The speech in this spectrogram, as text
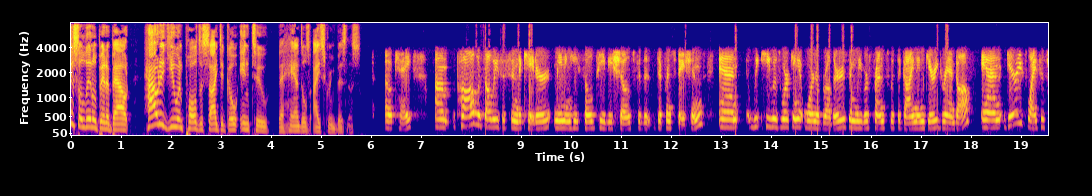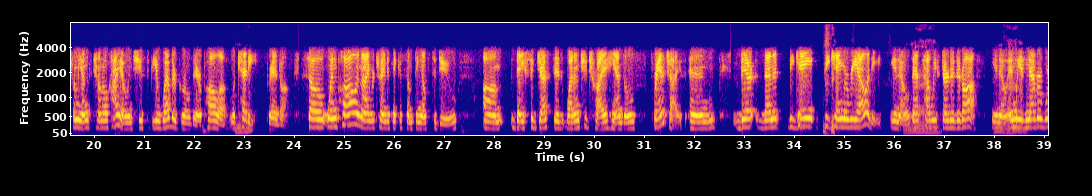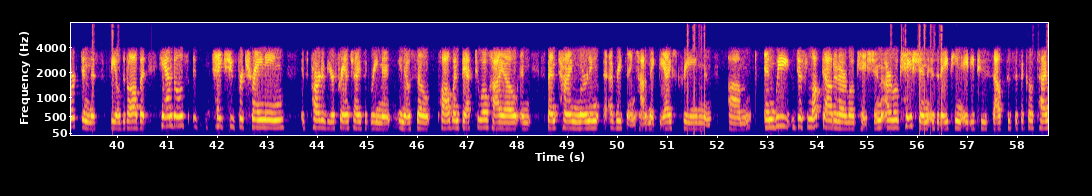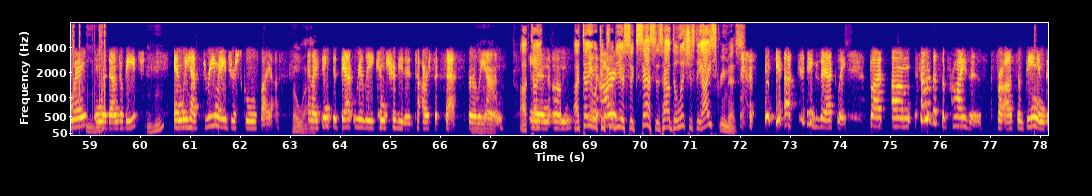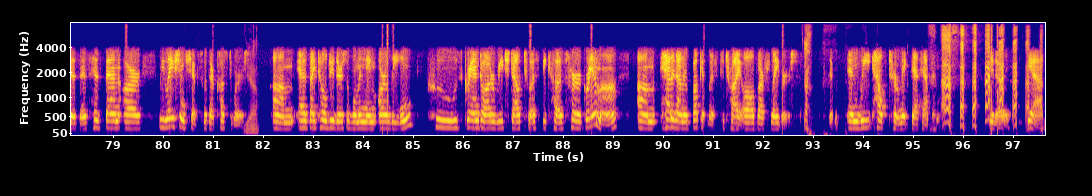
us a little bit about how did you and Paul decide to go into the Handel's ice cream business? Okay. Um, Paul was always a syndicator, meaning he sold TV shows for the different stations. And we, he was working at Warner Brothers, and we were friends with a guy named Gary Grandolph. And Gary's wife is from Youngstown, Ohio, and she used to be a weather girl there, Paula Lachetti Grandolph. So when Paul and I were trying to think of something else to do, um, they suggested, why don't you try a Handel's franchise? And there, then it became became a reality. You know, that's how we started it off. You know, and we had never worked in this field at all. But Handel's it takes you for training. It's part of your franchise agreement. You know, so Paul went back to Ohio and spent time learning everything, how to make the ice cream and um, and we just lucked out at our location. Our location is at 1882 South Pacific Coast Highway Mm-hmm. in Redondo Beach, and we have three major schools by us. Oh, wow. And I think that that really contributed to our success early on. I'll tell you, um, I'll tell you what contributed to your success is how delicious the ice cream is. yeah, exactly. But um, some of the surprises for us of being in business has been our relationships with our customers. Yeah. Um, as I told you, there's a woman named Arlene whose granddaughter reached out to us because her grandma um, had it on her bucket list to try all of our flavors. and we helped her make that happen. you know, yeah.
